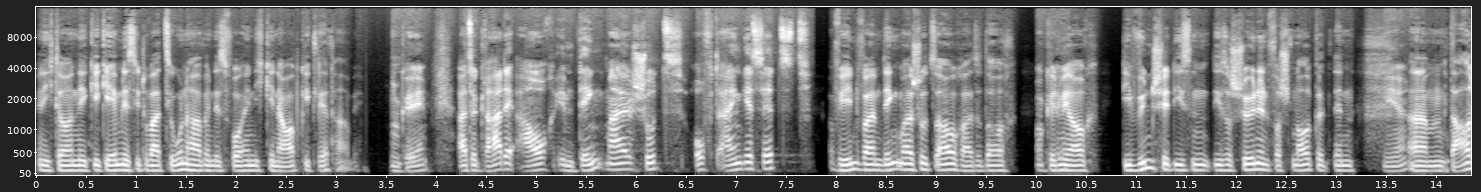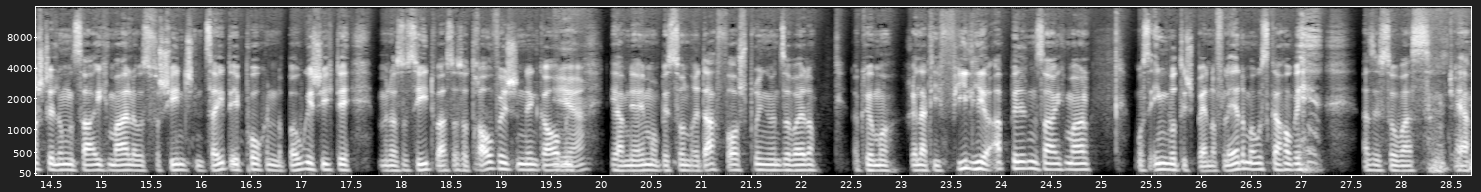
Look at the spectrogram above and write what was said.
wenn ich da eine gegebene Situation habe und das vorher nicht genau abgeklärt habe. Okay. Also gerade auch im Denkmalschutz oft eingesetzt? Auf jeden Fall im Denkmalschutz auch. Also da okay. können wir auch die Wünsche diesen, dieser schönen, verschnorkelten ja. ähm, Darstellungen, sage ich mal, aus verschiedensten Zeitepochen der Baugeschichte, wenn man da so sieht, was da so drauf ist in den Gauben, ja. die haben ja immer besondere Dachvorsprünge und so weiter. Da können wir relativ viel hier abbilden, sage ich mal. Was eng wird, ist bei einer Fledermausgaube. Also sowas, okay. ja.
